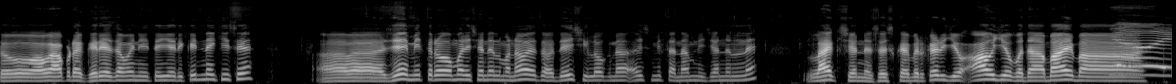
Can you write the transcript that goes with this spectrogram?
તો હવે આપણે ઘરે જવાની તૈયારી કરી નાખી છે. જે મિત્રો અમારી ચેનલમાં ન હોય તો દેશી લોગના અસ્મિતા નામની ચેનલને લાઈક શેર ને સબસ્ક્રાઈબર કરજો આવજો બધા. બાય બાય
